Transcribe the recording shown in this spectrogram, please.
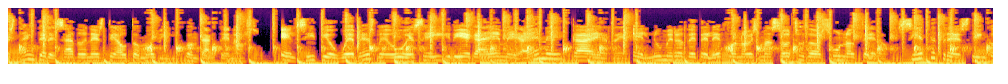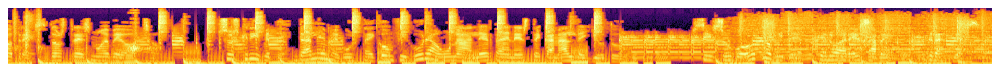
Está interesado en este automóvil, contáctenos. El sitio web es BUSYMANKR. El número de teléfono es más 8210-7353-2398. Suscríbete, dale me gusta y configura una alerta en este canal de YouTube. Si subo otro video, te lo haré saber. Gracias.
